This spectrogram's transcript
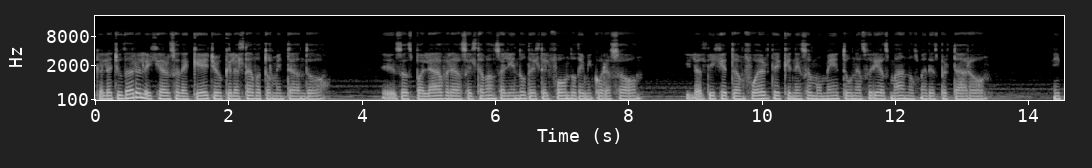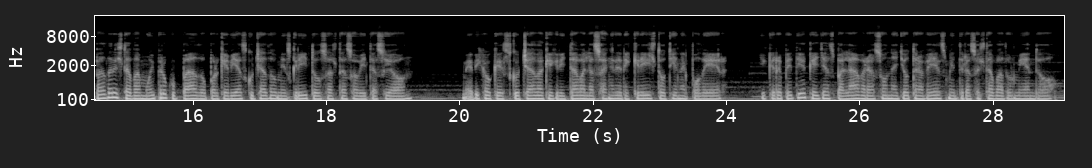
que le ayudara a alejarse de aquello que la estaba atormentando. Esas palabras estaban saliendo desde el fondo de mi corazón, y las dije tan fuerte que en ese momento unas frías manos me despertaron. Mi padre estaba muy preocupado porque había escuchado mis gritos hasta su habitación. Me dijo que escuchaba que gritaba la sangre de Cristo tiene el poder, y que repetía aquellas palabras una y otra vez mientras estaba durmiendo.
